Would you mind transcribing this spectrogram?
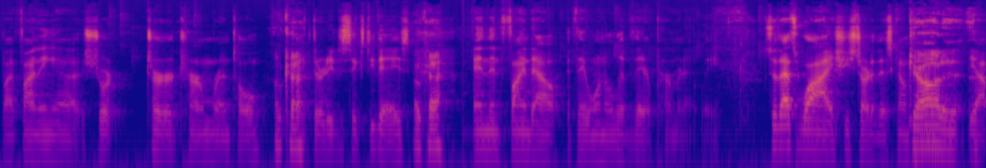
by finding a short term rental, Okay. like thirty to sixty days, Okay. and then find out if they want to live there permanently. So that's why she started this company. Got it. Yeah.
